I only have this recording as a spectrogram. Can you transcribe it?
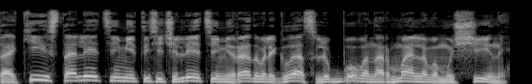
Такие столетиями и тысячелетиями радовали глаз любого нормального мужчины.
